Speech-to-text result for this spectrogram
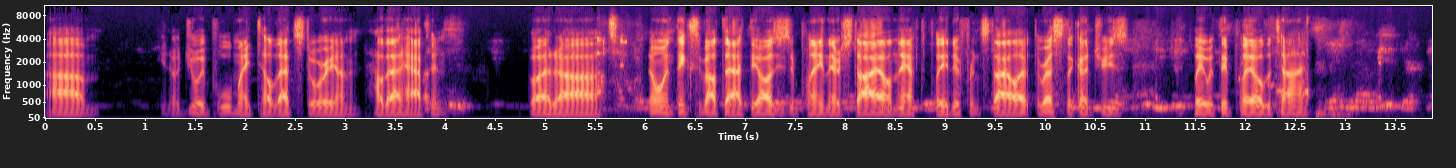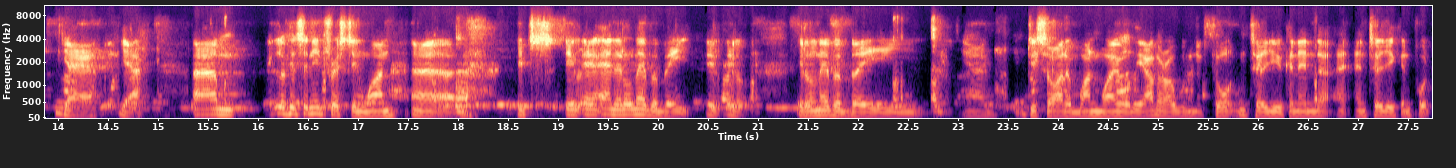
Um, you know, Joy Poole might tell that story on how that happened. But uh, no one thinks about that. The Aussies are playing their style, and they have to play a different style. The rest of the countries play what they play all the time. Yeah, yeah. Um, look, it's an interesting one. Uh, it's it, and it'll never be it, will it'll never be you know, decided one way or the other. I wouldn't have thought until you can end up, until you can put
